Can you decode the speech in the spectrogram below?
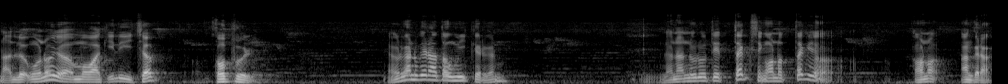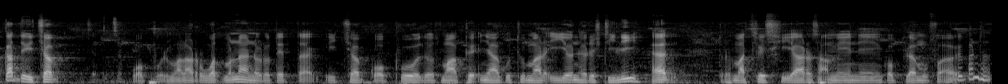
Nek ndelok ngono ya mewakili ijab kabul. Ya kan kira tau mikir kan. Lah nek nuruti teks sing ono teks ya ana angger akad ijab kabul malah ruwet menan nurut tek ijab kabul terus mabeknya kudu mariyun harus dilihat. Terus majlis khiar sakmene qabla mufa kan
